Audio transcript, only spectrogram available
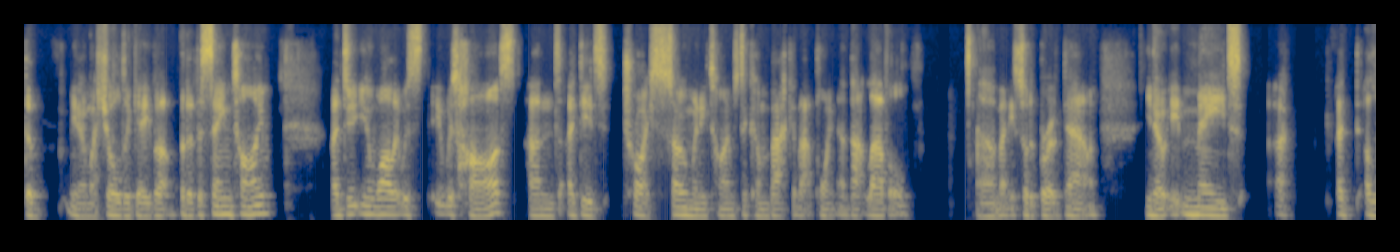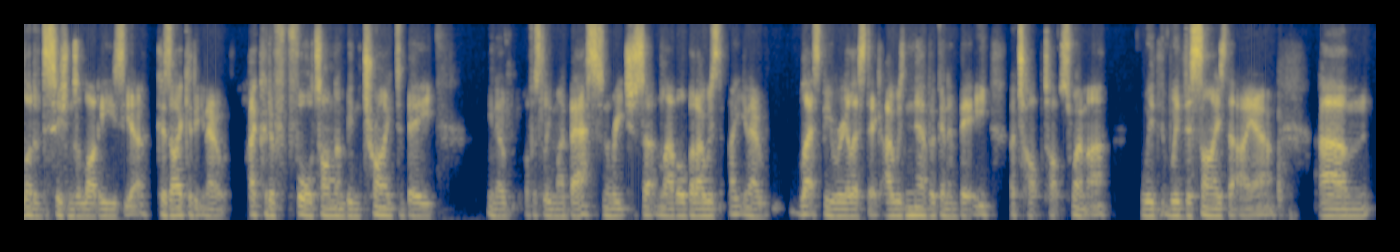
the you know my shoulder gave up. But at the same time, I do, you know, while it was it was hard, and I did try so many times to come back at that point at that level, um, and it sort of broke down. You know, it made a, a, a lot of decisions a lot easier because I could, you know, I could have fought on and been tried to be, you know, obviously my best and reach a certain level, but I was, you know, let's be realistic. I was never going to be a top top swimmer with with the size that I am. Um,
